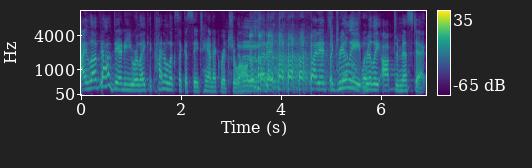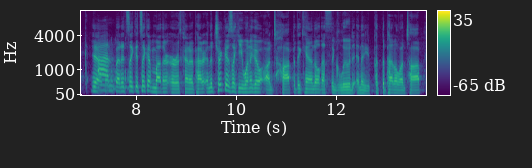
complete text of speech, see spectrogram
I loved how Danny, you were like, it kind of looks like a satanic ritual, but it, but it's really, really optimistic. Yeah, Um, but, but it's like it's like a Mother Earth kind of pattern. And the trick is like you want to go on top of the candle. That's the glued, and then you put the petal on top.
